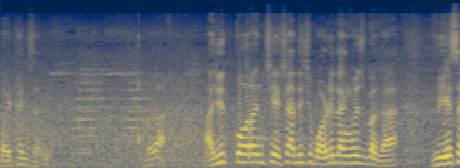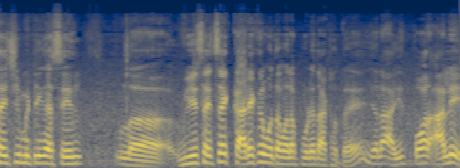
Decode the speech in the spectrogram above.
बैठक झाली. बघा अजित पवारांची याच्या आधीची बॉडी लँग्वेज बघा. व्ही एस आयची मिटिंग असेल व्ही एस आयचा एक कार्यक्रम होता मला पुण्यात आठवत आहे ज्याला अजित पवार आले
